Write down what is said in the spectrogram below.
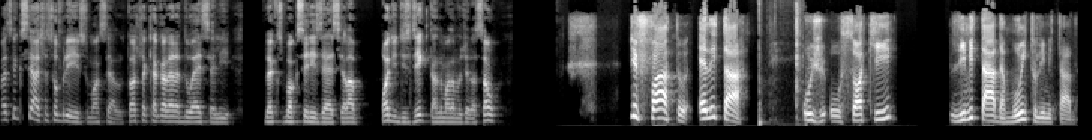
Mas o que, que, você acha sobre isso, Marcelo? Tu acha que a galera do S ali do Xbox Series S, ela pode dizer que está numa nova geração? De fato, ele tá. O, o, só que limitada, muito limitada.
